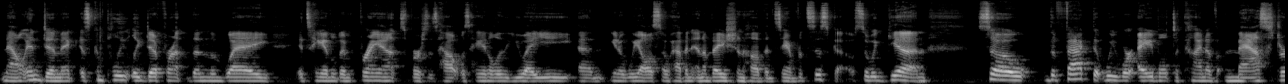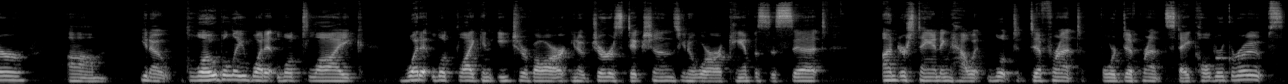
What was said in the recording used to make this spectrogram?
now endemic is completely different than the way it's handled in France versus how it was handled in the UAE. And, you know, we also have an innovation hub in San Francisco. So again, so the fact that we were able to kind of master, um, you know, globally what it looked like, what it looked like in each of our, you know, jurisdictions, you know, where our campuses sit, understanding how it looked different for different stakeholder groups.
